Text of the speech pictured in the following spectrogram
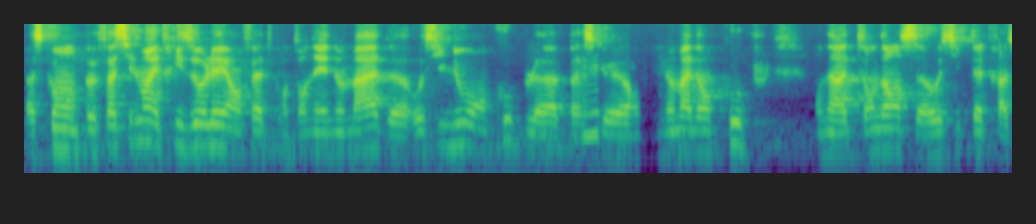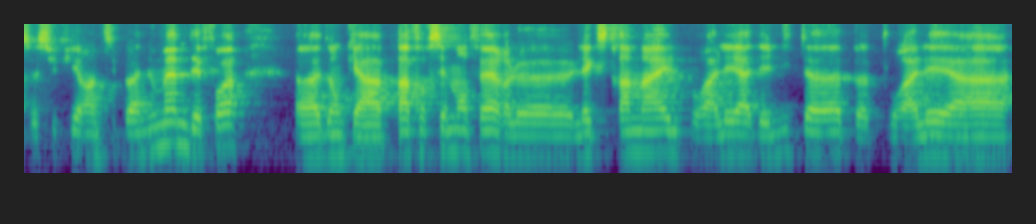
Parce qu'on peut facilement être isolé en fait quand on est nomade, aussi nous en couple, parce que nomade en couple, on a tendance aussi peut-être à se suffire un petit peu à nous-mêmes des fois. donc à pas forcément faire l'extra mile pour aller à des meet-up, pour aller à,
